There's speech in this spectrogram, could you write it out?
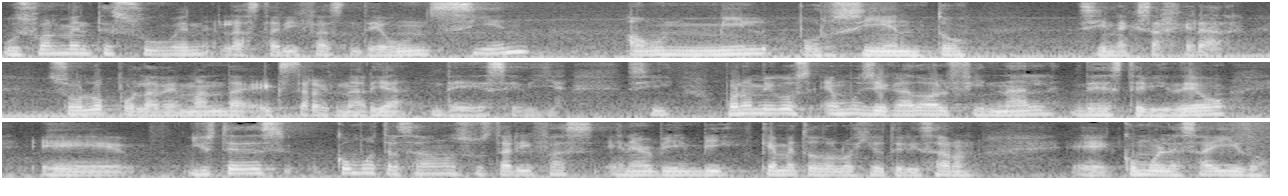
usualmente suben las tarifas de un 100 a un 1000% sin exagerar solo por la demanda extraordinaria de ese día. ¿sí? Bueno amigos, hemos llegado al final de este video. Eh, ¿Y ustedes cómo trazaron sus tarifas en Airbnb? ¿Qué metodología utilizaron? Eh, ¿Cómo les ha ido?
